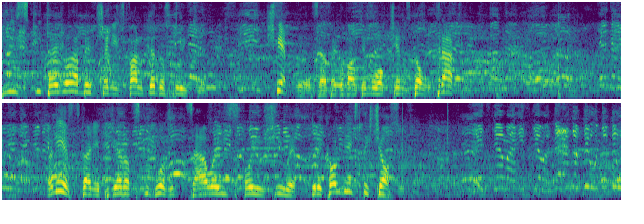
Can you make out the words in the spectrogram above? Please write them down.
bliski tego, aby przenieść walkę do stójki. Świetnie zaatakował tym łokciem z dołu. Trafił. No nie jest w stanie Pudzianowski włożyć całej swojej siły w którykolwiek z tych ciosów. Nic nie ma, nic nie ma. Teraz do tyłu, do tyłu.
